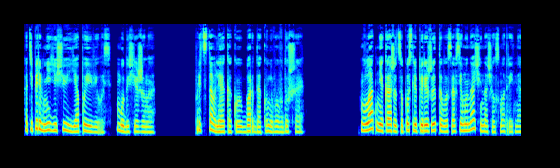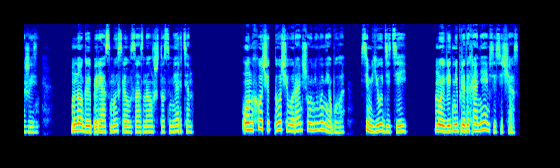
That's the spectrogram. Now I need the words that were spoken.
А теперь в ней еще и я появилась, будущая жена. Представляю, какой бардак у него в душе. Влад, мне кажется, после пережитого совсем иначе начал смотреть на жизнь. Многое переосмыслил, сознал, что смертен. Он хочет то, чего раньше у него не было. Семью, детей. Мы ведь не предохраняемся сейчас.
